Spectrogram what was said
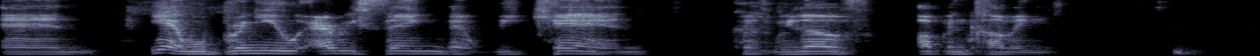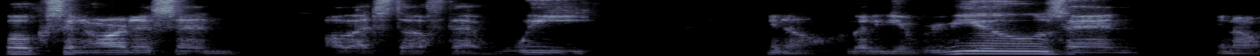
And yeah, we'll bring you everything that we can because we love up and coming books and artists and all that stuff that we, you know, I'm going to give reviews and, you know,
